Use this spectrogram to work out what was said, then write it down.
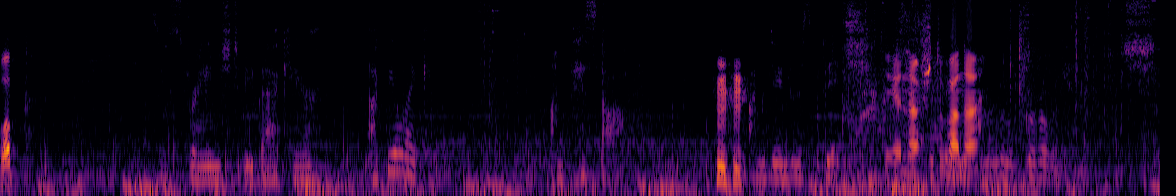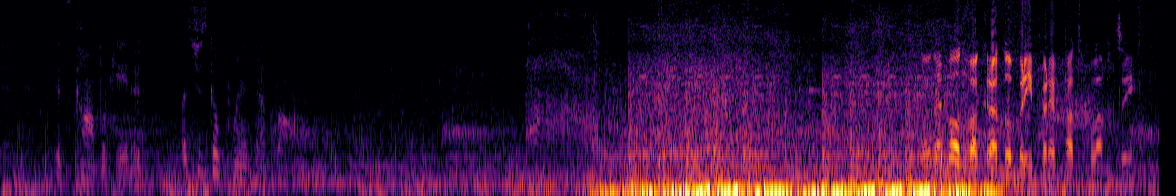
Whoop. So strange to be back here. I feel like I'm pissed off. I'm a dangerous bitch. Je naštvaná. I'm a little girl again. Shit. It's complicated. Let's just go plant that bomb. To nebol dvakrát dobrý prepad, chlapci.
